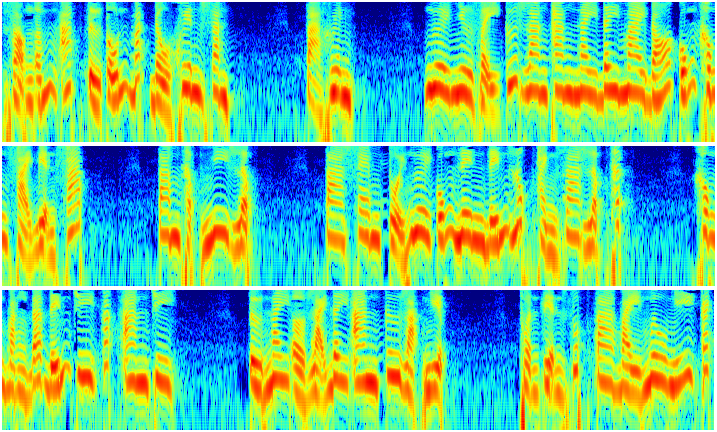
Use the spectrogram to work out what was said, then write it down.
Giọng ấm áp từ tốn bắt đầu khuyên săn. Tả huyên Ngươi như vậy cứ lang thang nay đây mai đó cũng không phải biện pháp. Tam thập nhi lập. Ta xem tuổi ngươi cũng nên đến lúc thành ra lập thất. Không bằng đã đến chi các an chi. Từ nay ở lại đây an cư lạc nghiệp. Thuận tiện giúp ta bày mưu nghĩ cách.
